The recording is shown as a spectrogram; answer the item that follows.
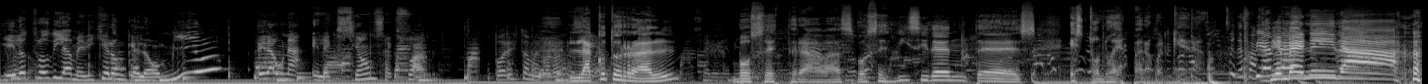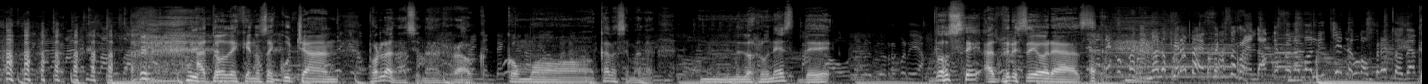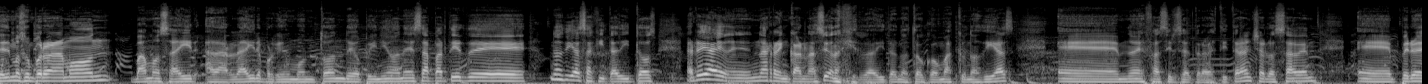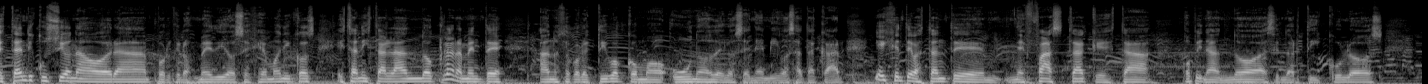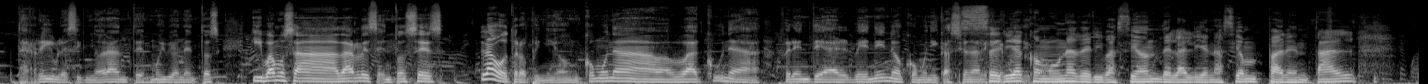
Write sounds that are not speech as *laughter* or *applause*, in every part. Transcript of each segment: Y el otro día me dijeron que lo mío era una elección sexual. Por esto me La cotorral, voces trabas, voces disidentes. Esto no es para cualquiera. ¡Bienvenida! *laughs* A todos que nos escuchan por la Nacional Rock, como cada semana, mm, los lunes de 12 a 13 horas. *laughs* Tenemos un programón, vamos a ir a darle aire porque hay un montón de opiniones a partir de unos días agitaditos. En realidad una reencarnación *laughs* agitadita nos tocó más que unos días. Eh, no es fácil ser travesti trans, ya lo saben. Eh, pero está en discusión ahora porque los medios hegemónicos están instalando claramente a nuestro colectivo como uno de los enemigos a atacar. Y hay gente bastante nefasta que está opinando, haciendo artículos terribles, ignorantes, muy violentos. Y vamos a darles entonces la otra opinión, como una vacuna frente al veneno comunicacional. Sería como una derivación de la alienación parental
